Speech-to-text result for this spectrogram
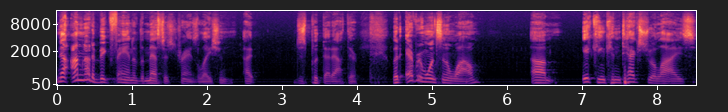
Now, I'm not a big fan of the message translation. I just put that out there. But every once in a while, um, it can contextualize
